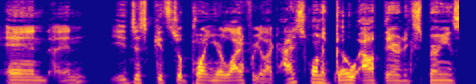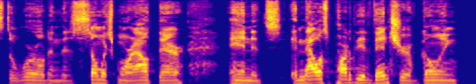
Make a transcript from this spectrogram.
And and it just gets to a point in your life where you're like i just want to go out there and experience the world and there's so much more out there. And it's and that was part of the adventure of going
